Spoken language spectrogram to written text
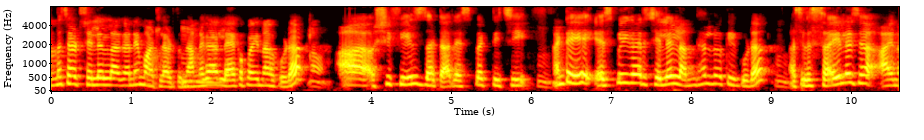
అన్నచాటు చెల్లెల్లాగానే మాట్లాడుతుంది. అన్నగారు లేకపోయినా కూడా ఆ షీ ఫీల్స్ దట్ ఆ రెస్పెక్ట్ ఇచ్చి అంటే ఎస్పీ గారి చెల్లెళ్ళందరిలోకి కూడా అసలు శైలజ ఆయన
